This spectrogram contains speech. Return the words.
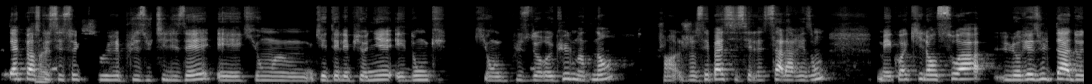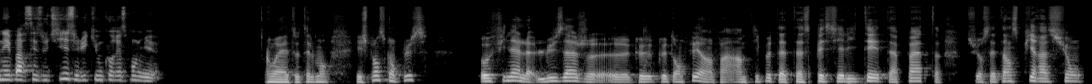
Peut-être parce que c'est ceux qui sont les plus utilisés et qui, ont, qui étaient les pionniers et donc qui ont le plus de recul maintenant. Je ne sais pas si c'est ça la raison, mais quoi qu'il en soit, le résultat donné par ces outils est celui qui me correspond le mieux. Ouais, totalement. Et je pense qu'en plus, au final, l'usage que, que tu en fais, hein, enfin un petit peu ta, spécialité, ta patte sur cette inspiration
